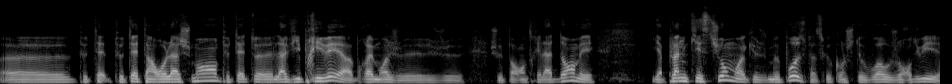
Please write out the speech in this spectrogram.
euh, peut-être peut-être un relâchement, peut-être euh, la vie privée. Après, moi, je ne je, je vais pas rentrer là-dedans, mais il y a plein de questions moi que je me pose parce que quand je te vois aujourd'hui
